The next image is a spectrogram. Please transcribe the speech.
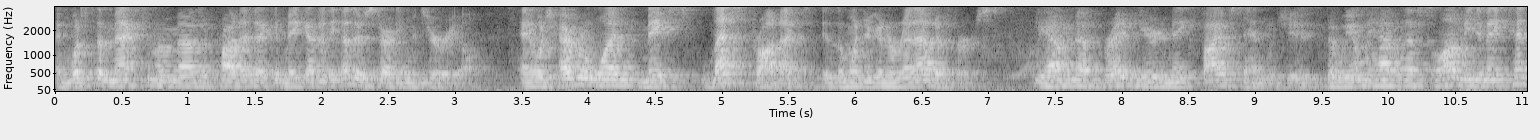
And what's the maximum amount of product I could make out of the other starting material? And whichever one makes less product is the one you're going to run out of first. We have enough bread here to make five sandwiches, but we only have enough salami to make ten.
